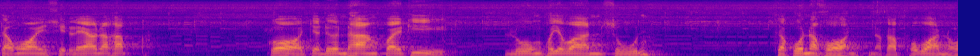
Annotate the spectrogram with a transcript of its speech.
เต่างอยเสร็จแล้วนะครับ ก็จะเดินทางไปที่โรงพยาบาลศูนย์ สกลนครนะครับ เพราะว่าหนอ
